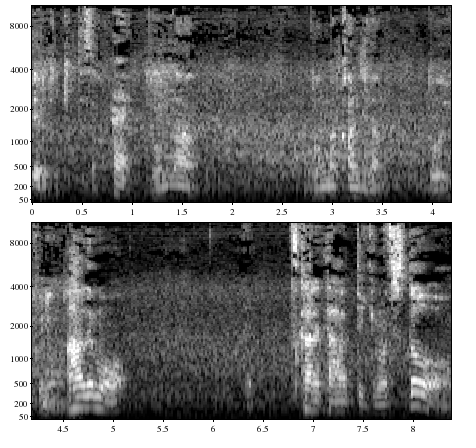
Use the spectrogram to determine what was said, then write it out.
出る時ってさ、はい。どんなどんな感じなの？どういうふうに思ってあでも疲れたっていう気持ちと、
